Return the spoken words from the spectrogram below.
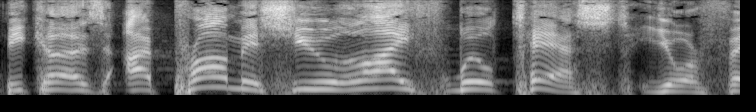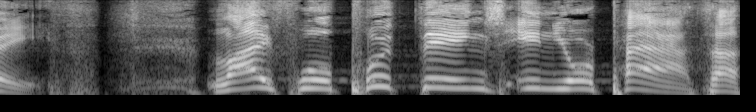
because I promise you life will test your faith. Life will put things in your path uh,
